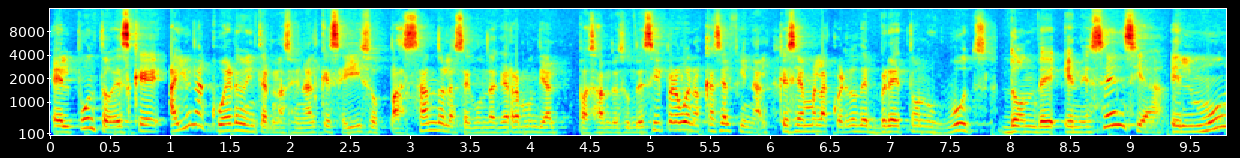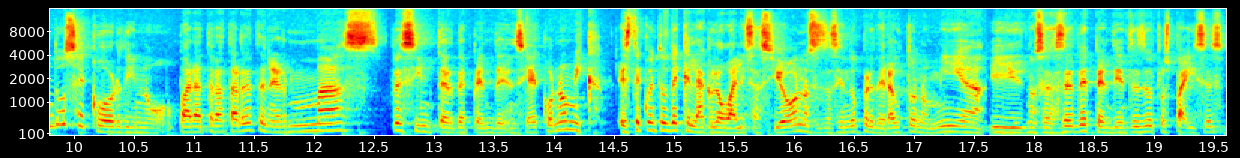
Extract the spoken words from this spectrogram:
el punto es que hay un acuerdo internacional que se hizo pasando la Segunda Guerra Mundial, pasando es un decir, pero bueno, casi al final, que se llama el acuerdo de Bretton Woods, donde en esencia el mundo se coordinó para tratar de tener más pues, interdependencia económica. Este cuento de que la globalización nos está haciendo perder autonomía y nos hace dependientes de otros países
